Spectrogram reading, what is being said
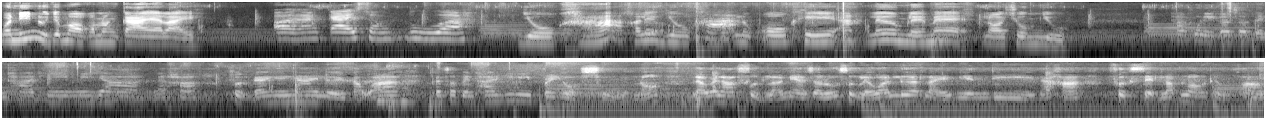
วันนี้หนูจะมาออกกำลังกายอะไร ออกกำลังกายทรงตัว โยคะเขาเรียกโยคะลูกโอเคอะเริ่มเลยแม่รอชมอยู่ท่าพวกนี้ก็จะเป็นท่าที่ไม่ยากนะคะ ฝึกได้ง่าย ๆ เลย แต่ว่าก็จะเป็นท่าที่มีประโยชน์สูงเนาะแล้วเวลาฝึกแล้วเนี่ยจะรู้สึกเลยว่าเลือดไหลเวียนดีนะคะ ฝึกเสร็จรับรองถึงความ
